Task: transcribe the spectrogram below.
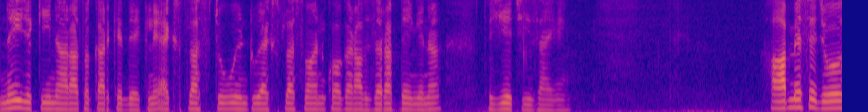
नहीं यकीन आ रहा तो करके देख लें। x plus two into x plus one को अगर आप ज़रफ़ देंगे ना तो ये चीज़ आएगी। आप में से जो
